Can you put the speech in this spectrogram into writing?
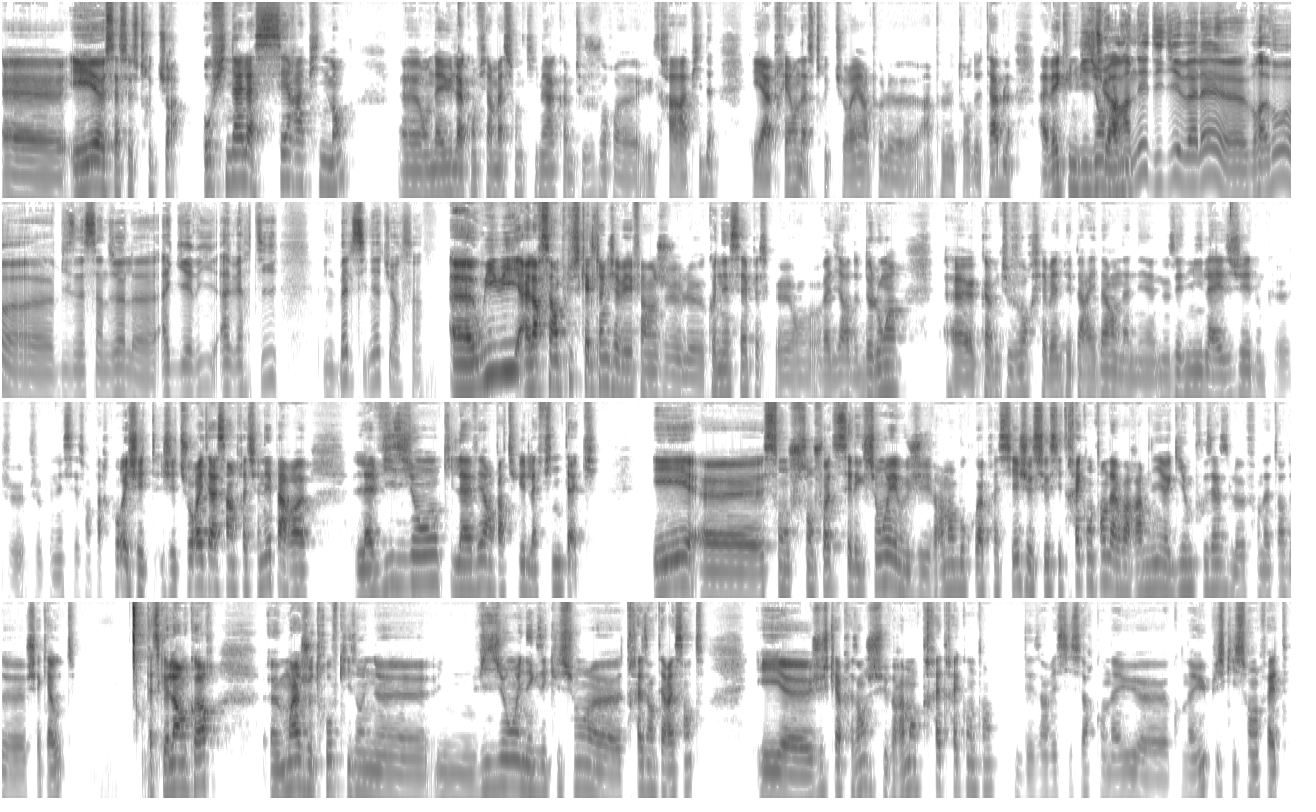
Euh, et ça se structure au final assez rapidement. On a eu la confirmation de Kima, comme toujours, ultra rapide. Et après, on a structuré un peu le, un peu le tour de table avec une vision. Tu as ramené Didier Vallet, bravo, Business Angel aguerri, averti une belle signature, ça. Euh, oui, oui. Alors, c'est en plus quelqu'un que j'avais, enfin, je le connaissais parce que, on va dire, de, loin, euh, comme toujours chez BNP Paribas, on a nos ennemis, l'ASG, donc euh, je, connaissais son parcours. Et j'ai toujours été assez impressionné par la vision qu'il avait, en particulier de la fintech et son, choix de sélection. Et j'ai vraiment beaucoup apprécié. Je suis aussi très content d'avoir ramené Guillaume Pouzaz, le fondateur de Checkout, parce que là encore, moi, je trouve qu'ils ont une, vision, une exécution très intéressante. Et euh, jusqu'à présent, je suis vraiment très très content des investisseurs qu'on a eu euh, qu'on a eu puisqu'ils sont en fait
